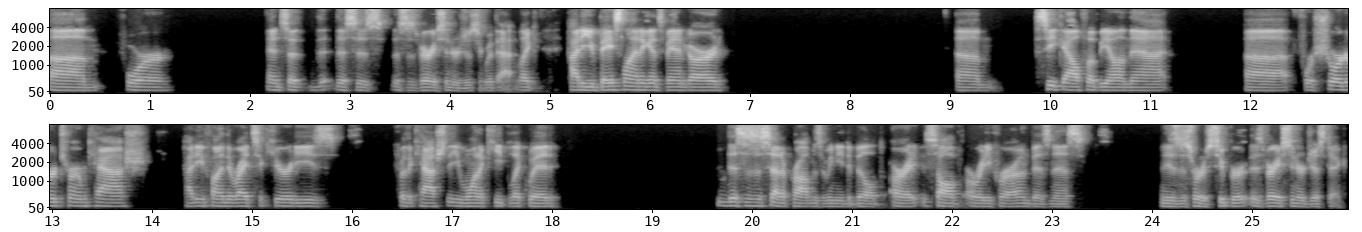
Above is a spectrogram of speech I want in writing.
Um, for and so th- this is this is very synergistic with that. Like how do you baseline against vanguard? Um, seek alpha beyond that uh, for shorter term cash. How do you find the right securities for the cash that you want to keep liquid this is a set of problems we need to build already solve already for our own business. This is sort of super is very synergistic.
